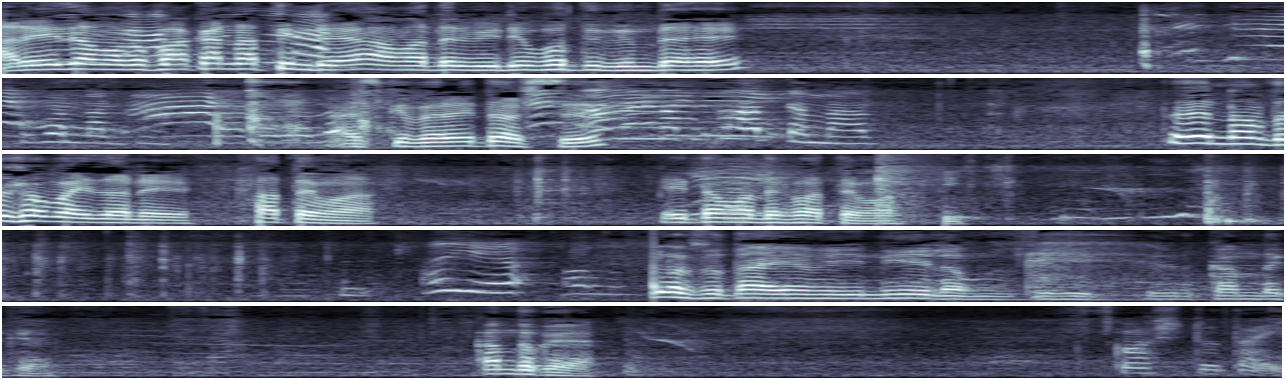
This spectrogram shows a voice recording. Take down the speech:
আর এই যে আমাকে পাকা নাতিন রে আমাদের ভিডিও প্রতিদিন দেখে তোমার নাম কি তারপরে না? আজকে বেড়াইতে আসছে। তো এর নাম তো সবাই জানে ফাতেমা। এই তো আমাদের ফাতেমা। লাগছো তাই আমি নিয়ে এলাম। কান দেখে। কান দেখে। কষ্ট তাই।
